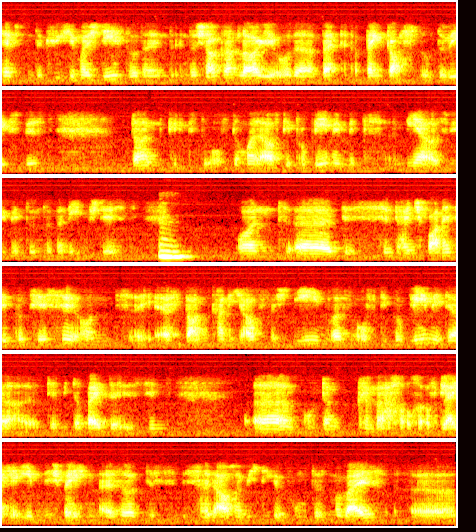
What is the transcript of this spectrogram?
selbst in der Küche mal stehst oder in, in der Schankanlage oder bei, beim Gast unterwegs bist, dann kriegst du oft einmal auch die Probleme mit mehr, als wie wenn du nur daneben stehst. Mhm. Und äh, das sind halt spannende Prozesse und äh, erst dann kann ich auch verstehen, was oft die Probleme der, der Mitarbeiter sind. Ähm, und dann können wir auch auf gleicher Ebene sprechen. Also das ist halt auch ein wichtiger Punkt, dass man weiß, äh,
